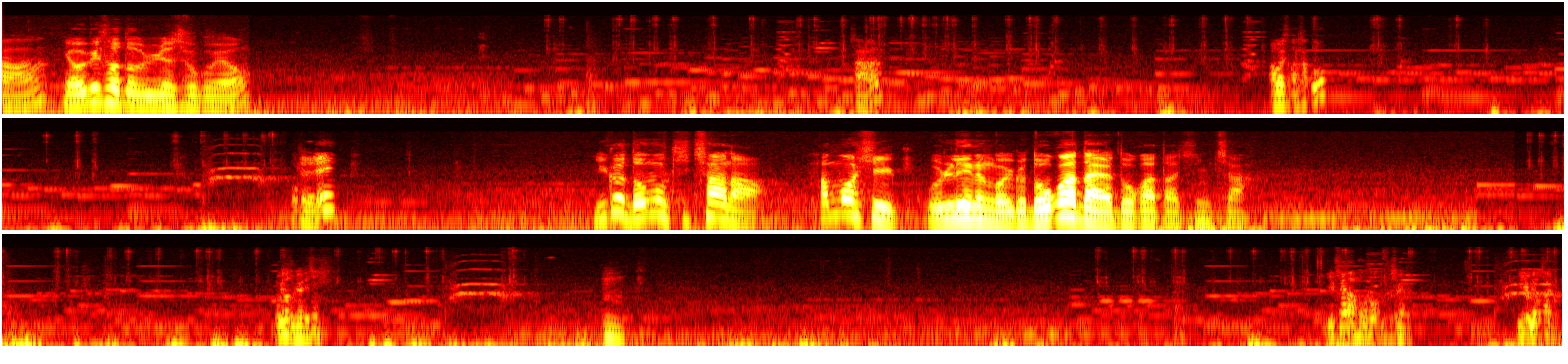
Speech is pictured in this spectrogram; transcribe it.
자, 여기서도 울려주고요. 자. 아버 잡고. 오케이. 이거 너무 귀찮아. 한 번씩 울리는 거 이거 노가다야, 노가다 진짜. 뭐지? 음. 이렇게 거 없죠? 이거 딱.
